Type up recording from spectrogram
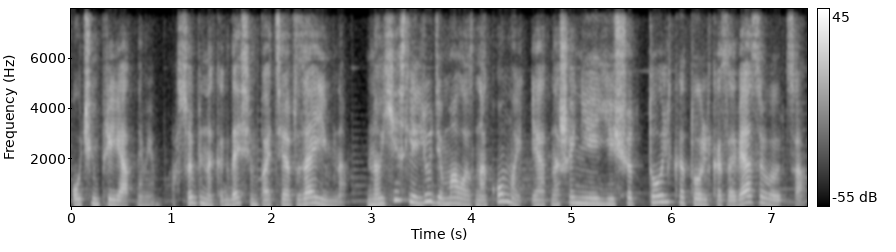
очень приятными, особенно когда симпатия взаимна. Но если люди мало знакомы и отношения еще только-только завязываются,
